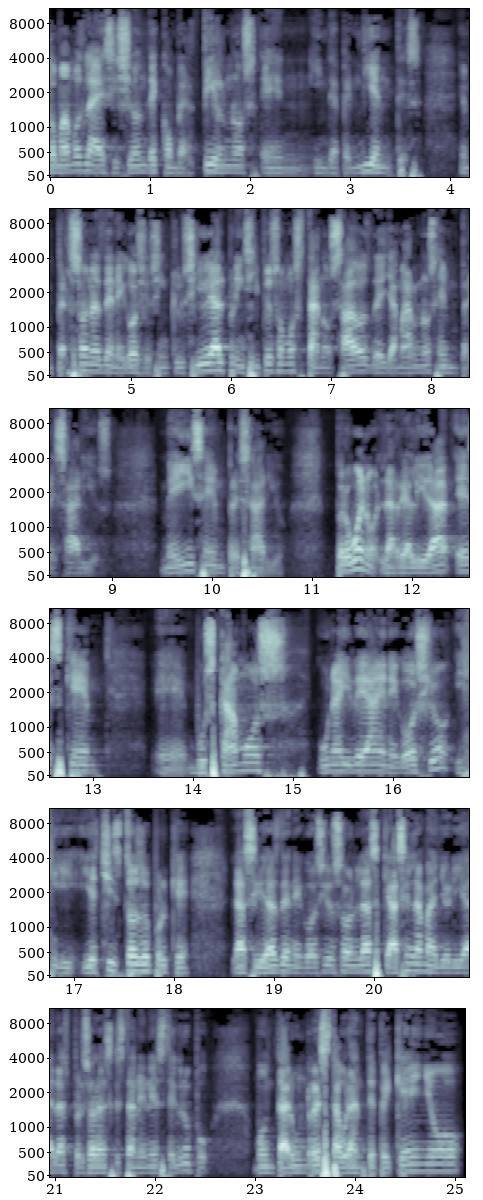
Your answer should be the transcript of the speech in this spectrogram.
tomamos la decisión de convertirnos en independientes, en personas de negocios. Inclusive al principio somos tan osados de llamarnos empresarios. Me hice empresario. Pero bueno, la realidad es que eh, buscamos una idea de negocio y, es chistoso porque las ideas de negocio son las que hacen la mayoría de las personas que están en este grupo. Montar un restaurante pequeño,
